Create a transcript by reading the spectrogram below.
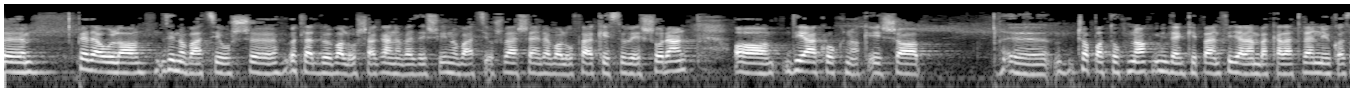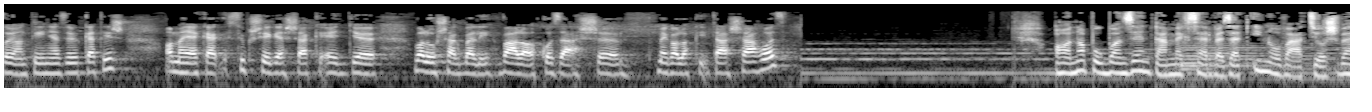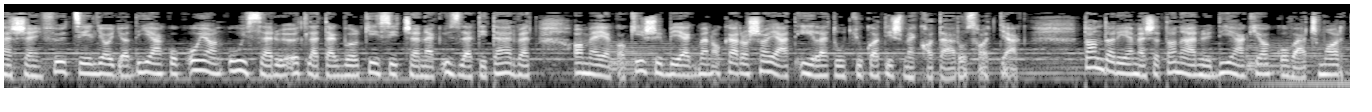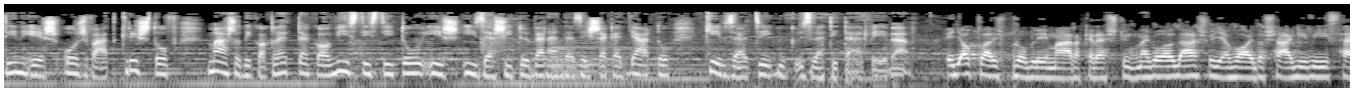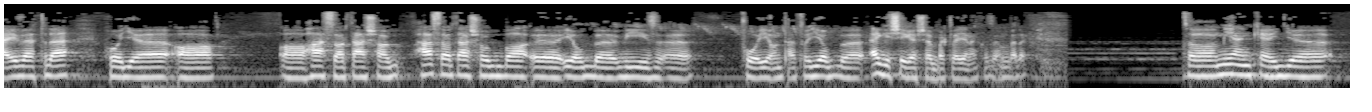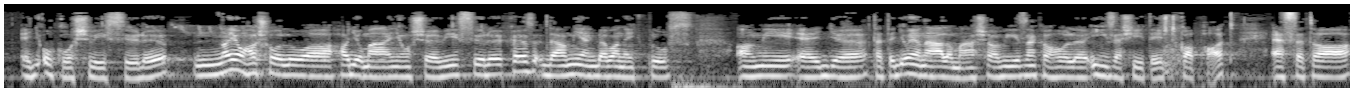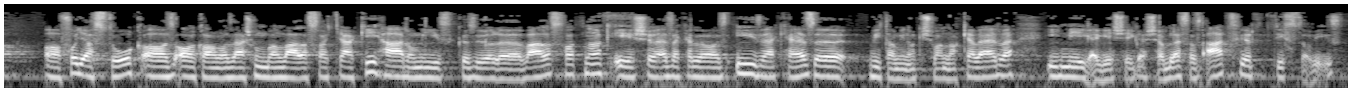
például az innovációs ötletből valóság elnevezésű innovációs versenyre való felkészülés során a diákoknak és a csapatoknak mindenképpen figyelembe kellett venniük az olyan tényezőket is, amelyek szükségesek egy valóságbeli vállalkozás megalakításához. A napokban Zentán megszervezett innovációs verseny fő célja, hogy a diákok olyan újszerű ötletekből készítsenek üzleti tervet, amelyek a későbbiekben akár a saját életútjukat is meghatározhatják. Tandari Emese tanárnő diákja Kovács Martin és Ozsvát Kristóf másodikak lettek a víztisztító és ízesítő berendezéseket gyártó képzelt cégük üzleti tervével egy aktuális problémára kerestünk megoldást, ugye vajdasági vízhelyzetre, hogy a, a háztartások, háztartásokba jobb víz folyjon, tehát hogy jobb, egészségesebbek legyenek az emberek. A miénk egy, egy okos vízszűrő. Nagyon hasonló a hagyományos vízszűrőkhöz, de a miénkben van egy plusz ami egy, tehát egy olyan állomása a víznek, ahol ízesítést kaphat. Ezt a, a fogyasztók az alkalmazásunkban választhatják ki, három íz közül választhatnak, és ezekhez az ízekhez vitaminok is vannak keverve, így még egészségesebb lesz az átszűrt tiszta víz.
